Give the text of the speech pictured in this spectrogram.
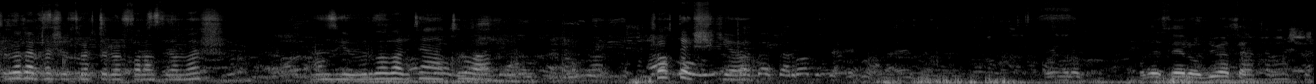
Şurada da arkadaşlar traktörler falan filan var. Gördüğünüz gibi burada da bir tane tır var. Çok değişik ya. Satılmıştır.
